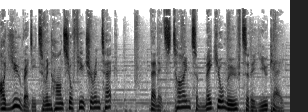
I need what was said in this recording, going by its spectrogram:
Are you ready to enhance your future in tech? Then it's time to make your move to the UK,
